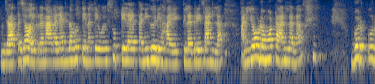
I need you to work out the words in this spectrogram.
म्हणजे आता जेव्हा इकडे नागालँडला होते ना त्यावेळी सुट्टीला येताना घरी हा एक तिला ड्रेस आणला. आणि एवढा मोठा आणला ना भरपूर.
